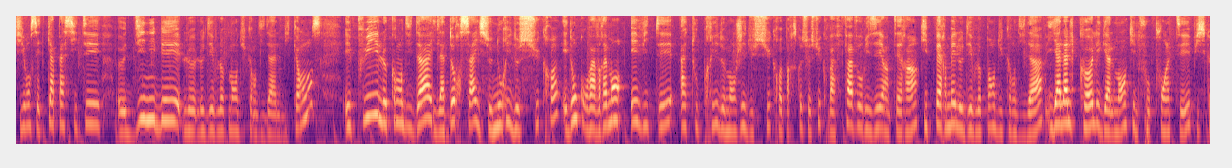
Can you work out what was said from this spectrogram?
qui ont cette capacité euh, d'inhiber le, développement du candidat albicans. Et puis le candidat, il adore ça, il se nourrit de sucre. Et donc on va vraiment éviter à tout prix de manger du sucre parce que ce sucre va favoriser un terrain qui permet le développement du candidat. Il y a l'alcool également qu'il faut pointer puisque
